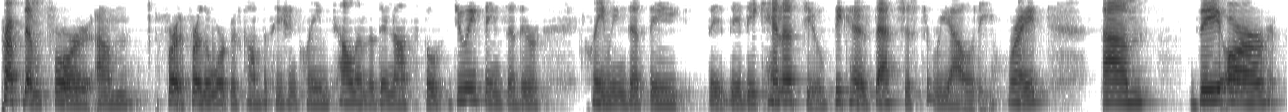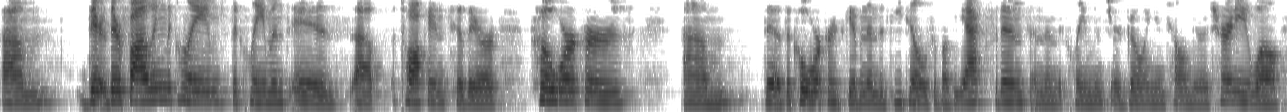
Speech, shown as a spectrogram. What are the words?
prep them for um, for for the workers' compensation claim. Tell them that they're not supposed to doing things that they're claiming that they they, they, they cannot do because that's just a reality, right? Um, they are um, they're they're filing the claims. The claimant is uh, talking to their coworkers. Um, the, the coworker has given them the details about the accidents, and then the claimants are going and telling their attorney, well,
